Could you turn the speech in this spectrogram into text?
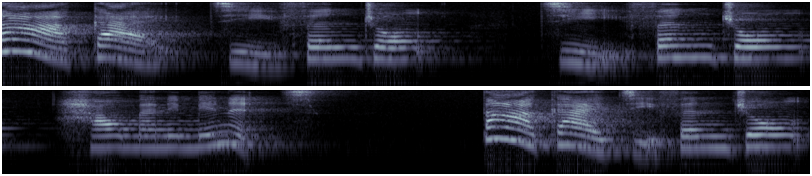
大概几分钟？几分钟？How many minutes？大概几分钟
